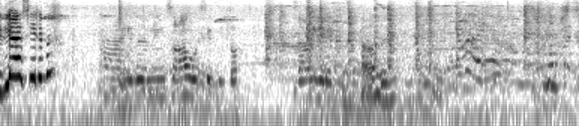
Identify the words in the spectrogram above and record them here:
ಇದೆಯಾ ಸೀರೆ ಹೌದು. ಸೀರೆ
